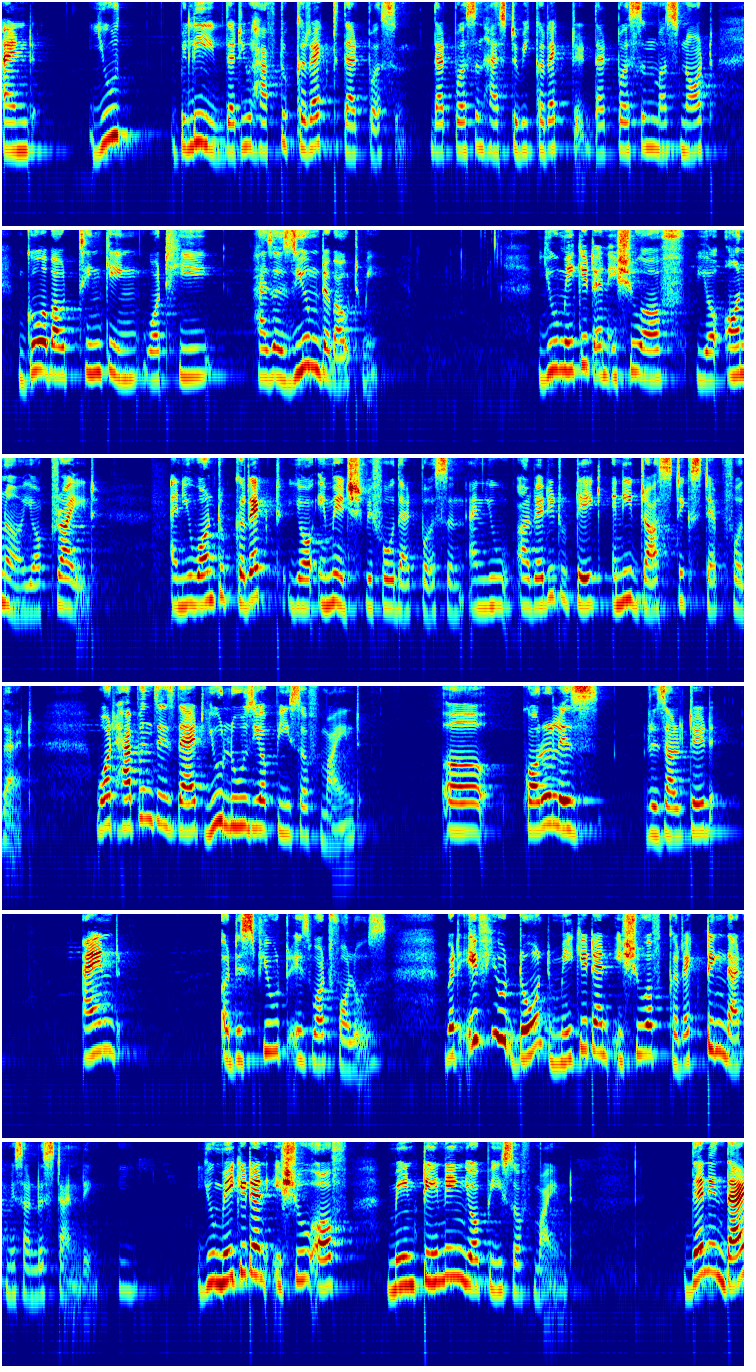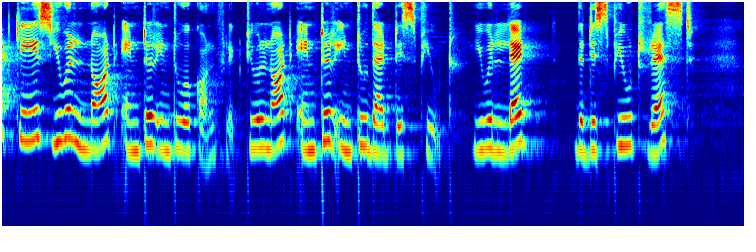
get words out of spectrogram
and you believe that you have to correct that person, that person has to be corrected. That person must not go about thinking what he has assumed about me. You make it an issue of your honor, your pride, and you want to correct your image before that person, and you are ready to take any drastic step for that. What happens is that you lose your peace of mind. A quarrel is resulted, and a dispute is what follows But if you don't make it an issue of correcting that misunderstanding, you make it an issue of maintaining your peace of mind, then in that case, you will not enter into a conflict. You will not enter into that dispute. You will let the dispute rest.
